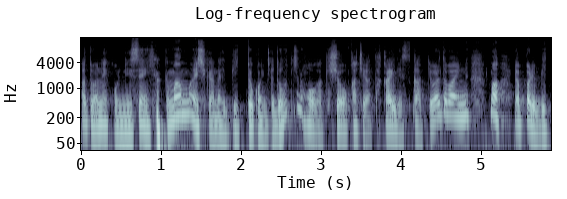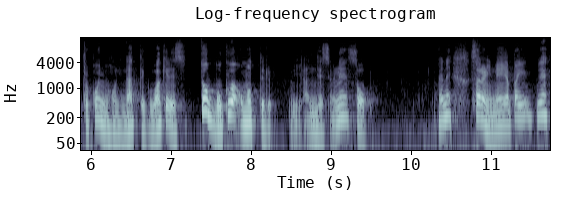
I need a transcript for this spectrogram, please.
あとはねこう2100万枚しかないビットコインじゃあどっちの方が希少価値が高いですかって言われた場合にねまあやっぱりビットコインの方になっていくわけですと僕は思ってるんですよね。そうでね、さらにねやっぱりね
